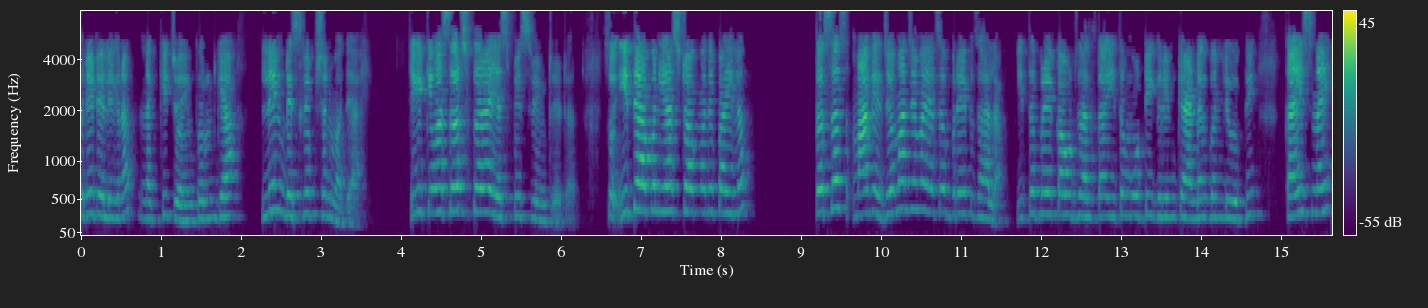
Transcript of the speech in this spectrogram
फ्री टेलिग्राम नक्की जॉईन करून घ्या. लिंक डिस्क्रिप्शनमध्ये आहे. ठीक आहे? किंवा सर्च करा एसपी स्विंग ट्रेडर सो इथे आपण या स्टॉकमध्ये पाहिलं. तसंच मागे जेव्हा जेव्हा याचा ब्रेक झाला इथं ब्रेकआउट झालता इथं मोठी ग्रीन कॅन्डल बनली होती. काहीच नाही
